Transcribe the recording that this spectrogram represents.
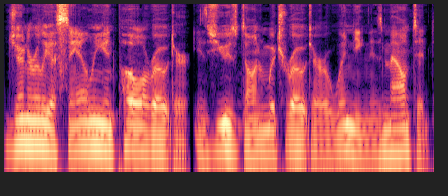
Generally a salient pole rotor is used on which rotor winding is mounted.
